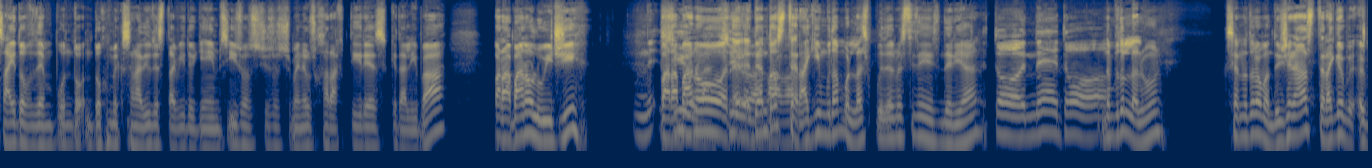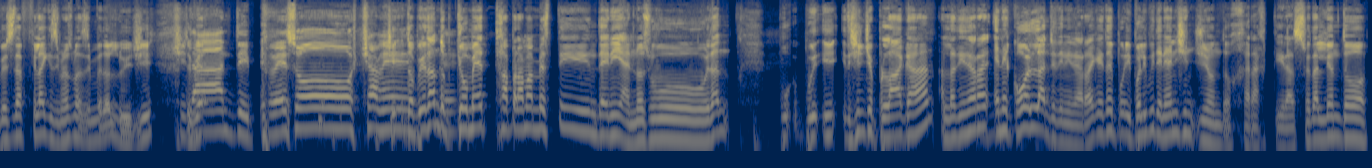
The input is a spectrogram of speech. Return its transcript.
side of them που το, το έχουμε ξαναδεί ούτε στα video games, ίσως, ίσως με νέους χαρακτήρες κτλ. Παραπάνω Luigi, Ναι, παραπάνω, σίγουρα, ε, σίγουρα, δεν το παραπάνω. αστεράκι μου ήταν πολλά σπουδές μες στην στην ταινία. Το, ναι, το... Να μου το λαλούν. Ξέρω το όνομα του. Είχε ένα αστεράκι ο οποίος ήταν φυλακισμένος μαζί με τον Λουίτζι. Και το οποίο- Ήταν depresso, τσάμε, και- Το οποίο ήταν το ναι. πιο μέτα πράγμα μες στην ταινία. Ενώ σου ήταν... που- που είχε και πλάκα, αλλά την ώρα είναι κόλλαν και την ώρα. Γιατί η υπόλοιπη ταινία είχε γίνον το χαρακτήρα. Σου ήταν λίγο το...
